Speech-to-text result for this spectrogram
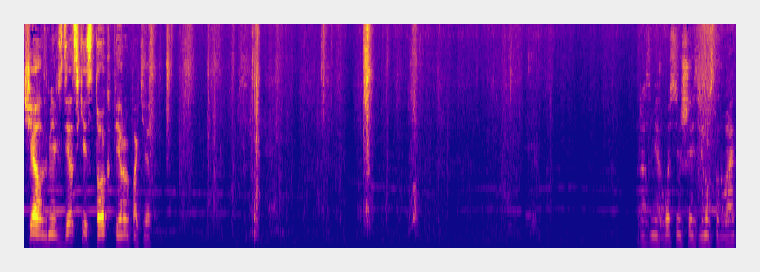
Child Mix детский, сток, первый пакет. Размер 86-92.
